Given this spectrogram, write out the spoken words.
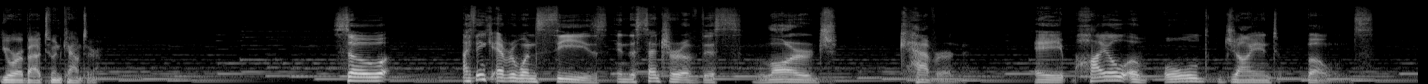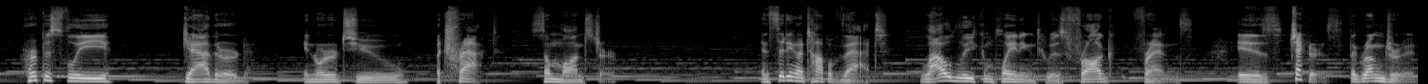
you're about to encounter? So, I think everyone sees in the center of this large cavern a pile of old giant bones, purposefully gathered in order to attract some monster. And sitting on top of that, loudly complaining to his frog friends, is Checkers, the Grung Druid,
